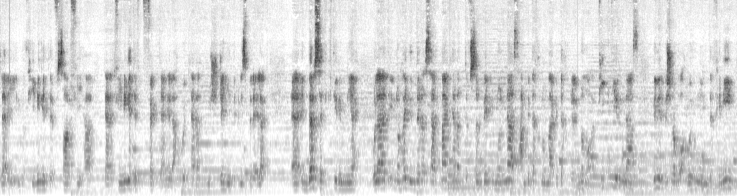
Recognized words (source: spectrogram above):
تلاقي إنه في negative صار فيها كانت في negative effect يعني القهوة كانت مش جيدة بالنسبة لك آه، اندرست كثير منيح. ولقيت إنه هيدي الدراسات ما كانت تفصل بين إنه الناس عم بدخنوا وما بدخنوا لأنه في كثير ناس من اللي بيشربوا قهوة هم مدخنين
